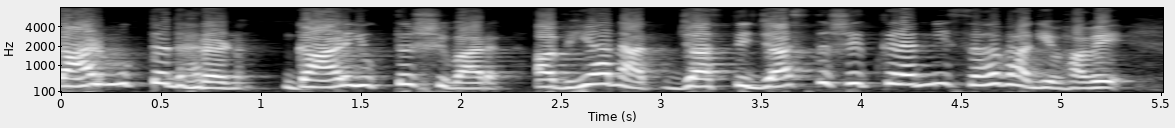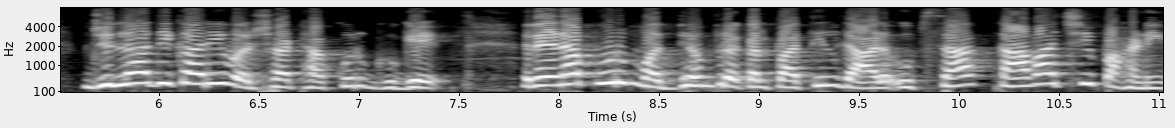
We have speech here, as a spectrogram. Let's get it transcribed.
गाळमुक्त धरण गाळयुक्त शिवार. अभियानात जास्तीत जास्त शेतकऱ्यांनी सहभागी व्हावे. जिल्हाधिकारी वर्षा ठाकूर घुगे. रेणापूर मध्यम प्रकल्पातील गाळ उपसा कामाची पाहणी.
